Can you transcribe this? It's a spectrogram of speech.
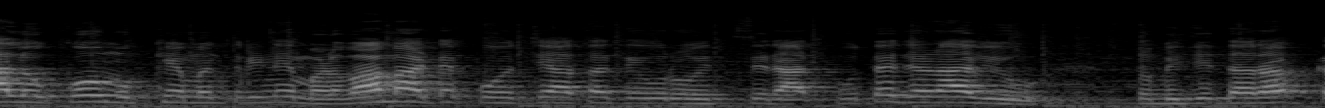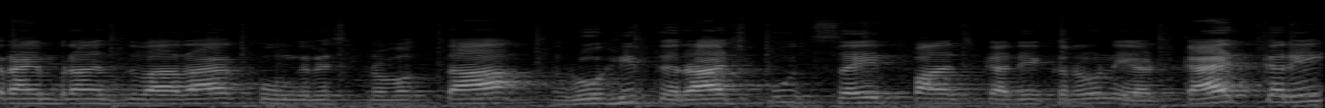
આ લોકો મુખ્યમંત્રીને મળવા માટે પહોંચ્યા હતા તેવું રોહિતસિંહ રાજપૂતે જણાવ્યું. તો બીજી તરફ ક્રાઇમ બ્રાન્ચ દ્વારા કોંગ્રેસ પ્રવક્તા રોહિત રાજપૂત સહિત પાંચ કાર્યકરોની અટકાયત કરી.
